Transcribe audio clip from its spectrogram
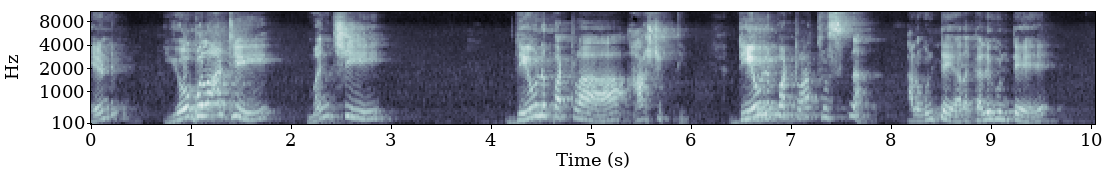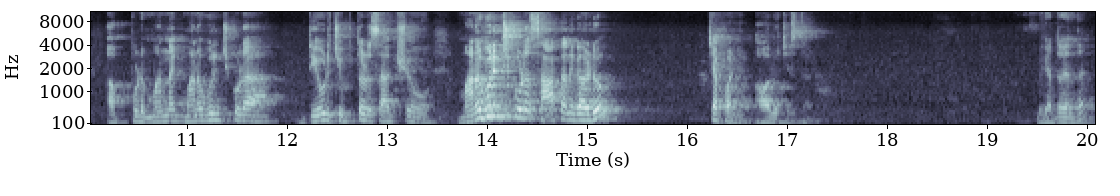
ఏంటి? యోబులాంటి మంచి దేవుని పట్ల ఆసక్తి దేవుని పట్ల తృష్ణ. అలా ఉంటే అలా కలిగి ఉంటే అప్పుడు మన మన గురించి కూడా దేవుడు చెప్తాడు సాక్ష్యం. మన గురించి కూడా సాతనగాడు చెప్పండి ఆలోచిస్తాడు. మీకు అర్థమైందా?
